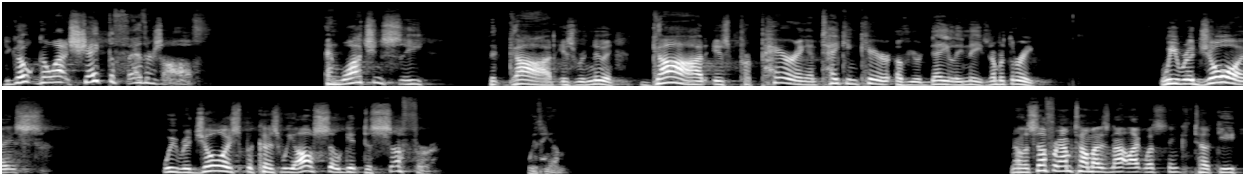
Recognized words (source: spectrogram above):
You go, go out, shake the feathers off, and watch and see that God is renewing. God is preparing and taking care of your daily needs. Number three, we rejoice. We rejoice because we also get to suffer with Him. Now, the suffering I'm talking about is not like what's in Kentucky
